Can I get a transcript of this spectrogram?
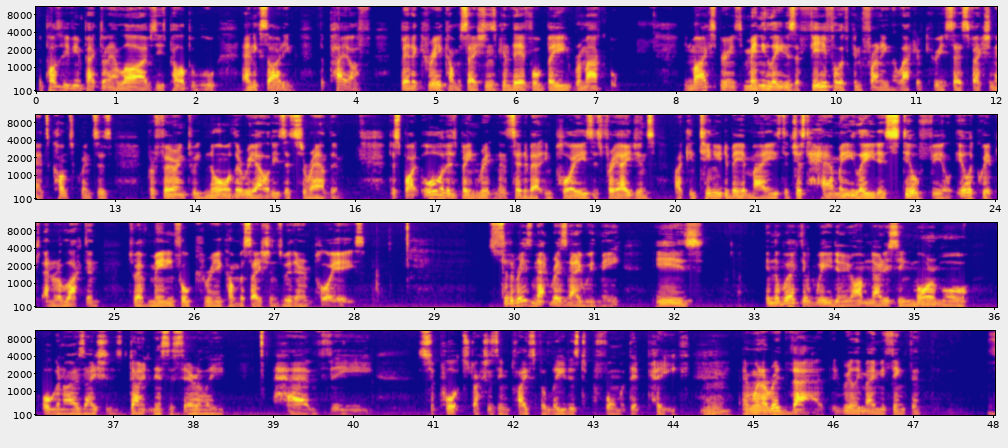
The positive impact on our lives is palpable and exciting. The payoff, better career conversations, can therefore be remarkable. In my experience, many leaders are fearful of confronting the lack of career satisfaction and its consequences, preferring to ignore the realities that surround them. Despite all that has been written and said about employees as free agents, I continue to be amazed at just how many leaders still feel ill equipped and reluctant to have meaningful career conversations with their employees. So, the reason that resonated with me is in the work that we do, I'm noticing more and more organisations don't necessarily have the support structures in place for leaders to perform at their peak. Mm. And when I read that, it really made me think that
